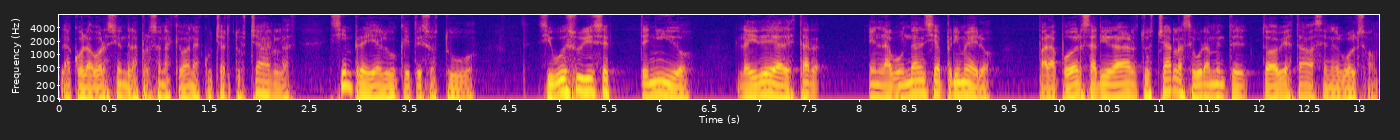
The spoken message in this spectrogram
la colaboración de las personas que van a escuchar tus charlas, siempre hay algo que te sostuvo. Si vos hubieses tenido la idea de estar en la abundancia primero para poder salir a dar tus charlas, seguramente todavía estabas en el bolsón.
